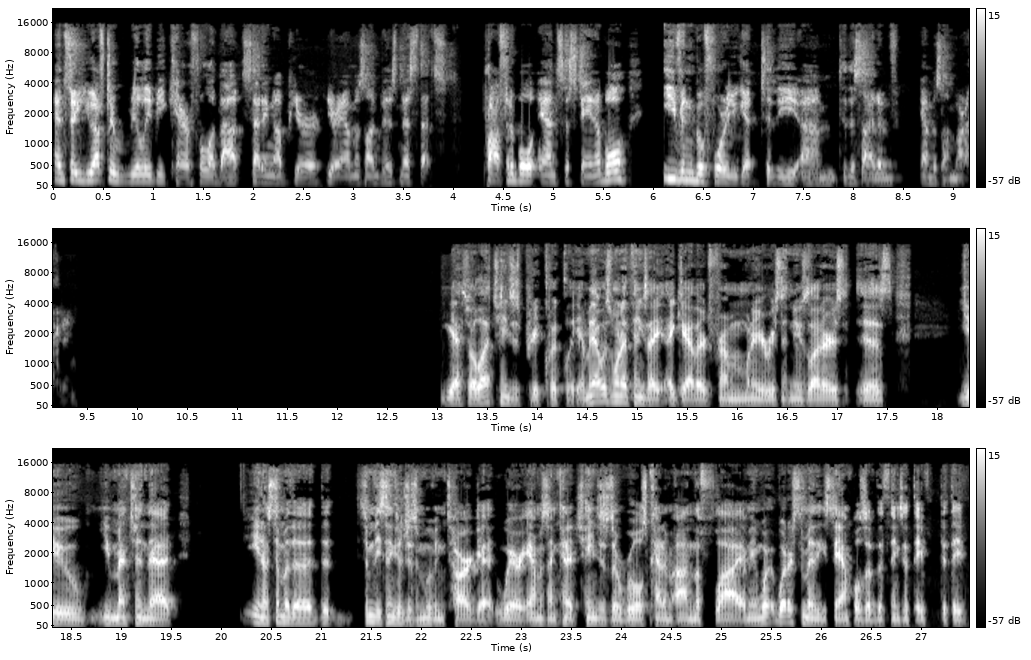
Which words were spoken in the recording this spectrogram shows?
and so you have to really be careful about setting up your your Amazon business that's profitable and sustainable even before you get to the um, to the side of Amazon marketing. Yeah, so a lot changes pretty quickly. I mean, that was one of the things I, I gathered from one of your recent newsletters is you you mentioned that you know some of the, the, some of these things are just a moving target where Amazon kind of changes the rules kind of on the fly. I mean, what, what are some of the examples of the things that they've that they've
